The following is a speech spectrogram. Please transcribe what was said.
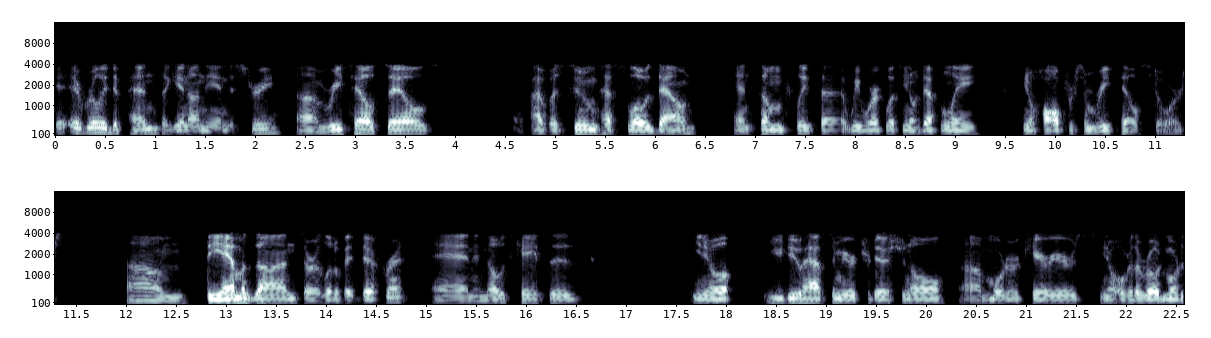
it, it really depends again on the industry. Um, retail sales, I would assume, has slowed down, and some fleets that we work with, you know, definitely you know haul for some retail stores. Um, the Amazons are a little bit different, and in those cases, you know, you do have some of your traditional um, motor carriers, you know, over the road motor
